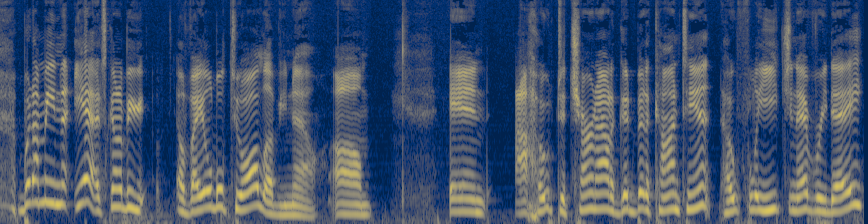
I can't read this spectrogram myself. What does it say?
But I mean, yeah, it's going to be available to all of you now. Um, and I hope to churn out a good bit of content, hopefully each and every day.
